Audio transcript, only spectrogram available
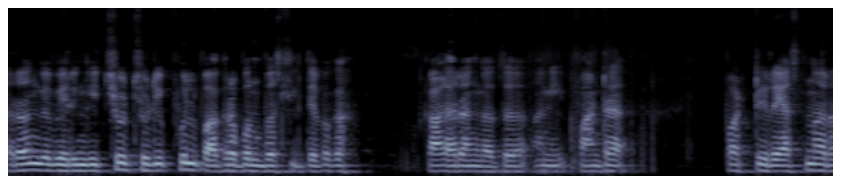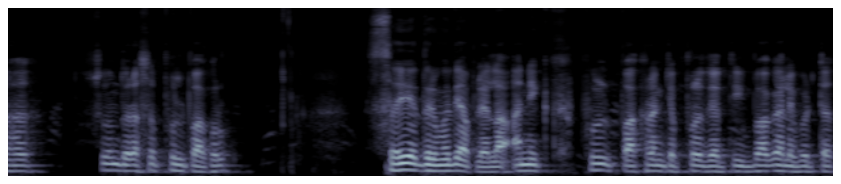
रंगबेरंगी छोटी छोटी फुलपाखरं पण बसली ते बघा. काळ्या रंगाचं आणि पांढऱ्या पट्टीरे असणारं सुंदर असं फुलपाखरू. सह्याद्रीमध्ये आपल्याला अनेक फुलपाखरांच्या प्रजाती बघायला भेटतात.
